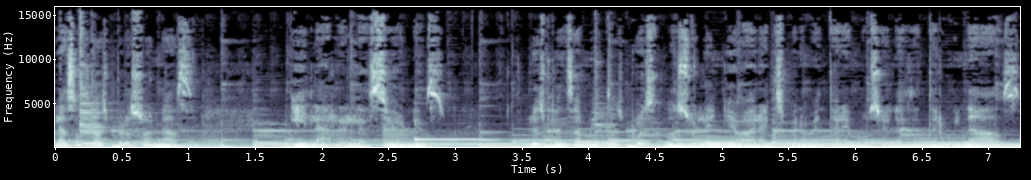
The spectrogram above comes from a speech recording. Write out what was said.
Las otras personas y las relaciones, los pensamientos pues nos suelen llevar a experimentar emociones determinadas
